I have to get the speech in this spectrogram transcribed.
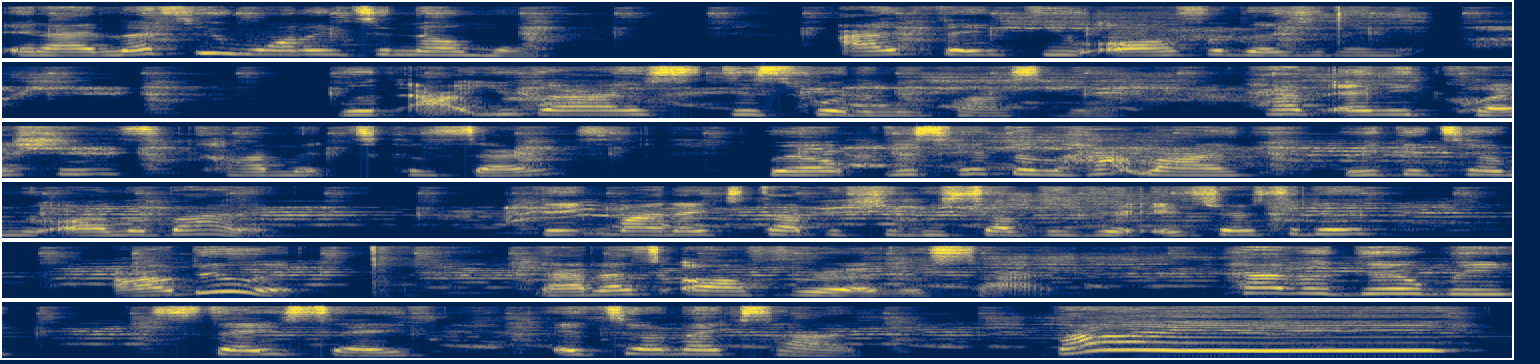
And I left you wanting to know more. I thank you all for listening. Without you guys, this wouldn't be possible. Have any questions, comments, concerns? Well, just hit the hotline where you can tell me all about it. Think my next topic should be something you're interested in? I'll do it. Now that's all for this time. Have a good week. Stay safe. Until next time. Bye.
